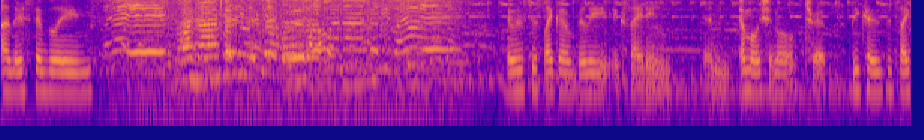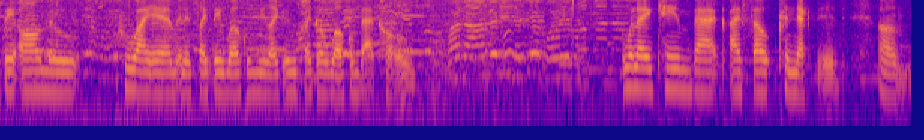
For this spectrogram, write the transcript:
other siblings. It was just like a really exciting and emotional trip because it's like they all know who I am and it's like they welcomed me like it was like a welcome back home. When I came back, I felt connected um,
